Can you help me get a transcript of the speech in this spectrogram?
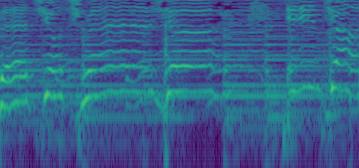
That's your treasure in charge.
